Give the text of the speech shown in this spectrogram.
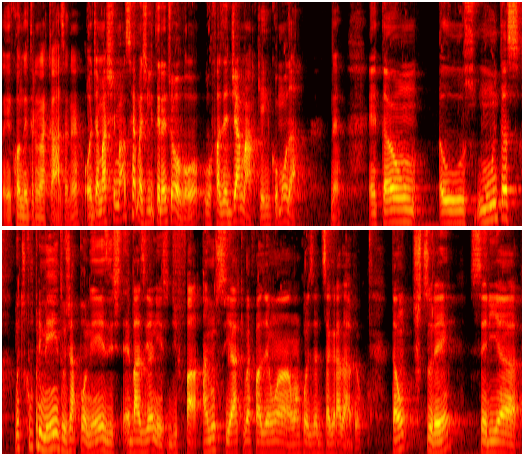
eh, quando entra na casa, né? O Jamashimasu, realmente, literalmente, eu vou, vou fazer Jamar, que é incomodar, né? Então, os, muitas, muitos cumprimentos japoneses é baseado nisso, de anunciar que vai fazer uma, uma coisa desagradável. Então, shitsure seria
